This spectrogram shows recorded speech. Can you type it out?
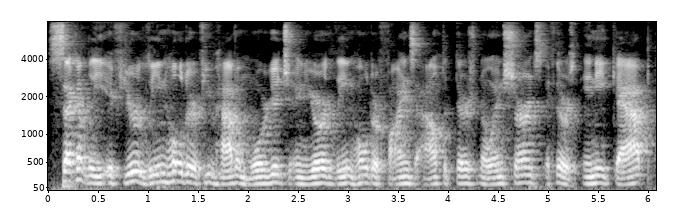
Secondly, if your lien holder, if you have a mortgage and your lien holder finds out that there's no insurance, if there's any gap,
